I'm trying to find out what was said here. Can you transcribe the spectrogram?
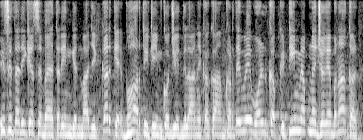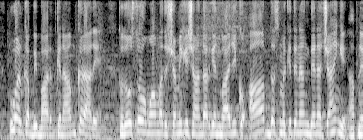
इसी तरीके से बेहतरीन गेंदबाजी करके भारतीय टीम को जीत दिलाने का काम करते हुए वर्ल्ड कप की टीम में अपने जगह बनाकर वर्ल्ड कप भी भारत के नाम करा दें। तो दोस्तों, मोहम्मद शमी की शानदार गेंदबाजी को आप दस में कितने अंक देना चाहेंगे? अपनी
